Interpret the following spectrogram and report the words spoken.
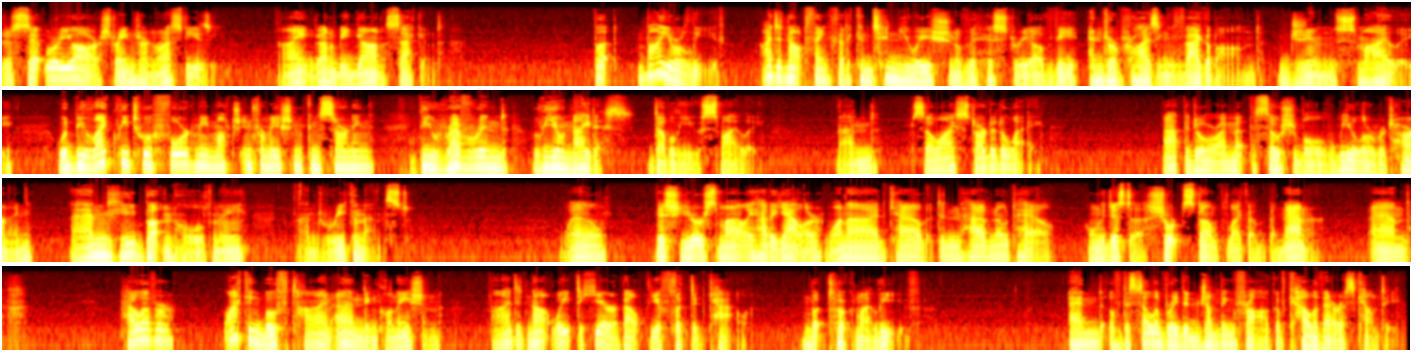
Just sit where you are, stranger, and rest easy. I ain't gonna be gone a second. But, by your leave, I did not think that a continuation of the history of the enterprising vagabond, Jim Smiley, would be likely to afford me much information concerning the Reverend Leonidas W. Smiley. And so I started away. At the door I met the sociable Wheeler returning, and he buttonholed me and recommenced. Well, this year Smiley had a yaller, one-eyed cow that didn't have no tail, only just a short stump like a banana, and... However, lacking both time and inclination, I did not wait to hear about the afflicted cow, but took my leave. End of the celebrated jumping frog of Calaveras County.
